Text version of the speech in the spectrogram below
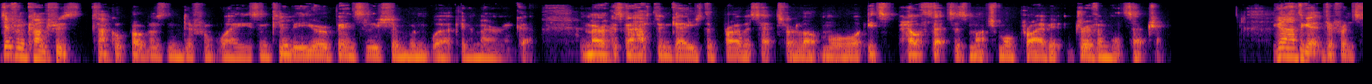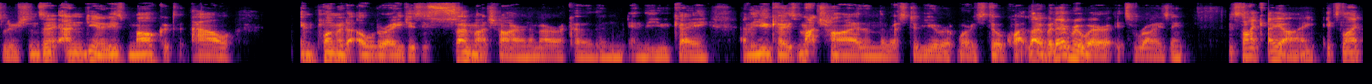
Different countries tackle problems in different ways, and clearly a European solution wouldn't work in America. America's going to have to engage the private sector a lot more. Its health sector is much more private driven, etc you're going to have to get different solutions. And, and you know, these market how employment at older ages is so much higher in America than in the UK. And the UK is much higher than the rest of Europe, where it's still quite low. But everywhere it's rising. It's like AI, it's like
